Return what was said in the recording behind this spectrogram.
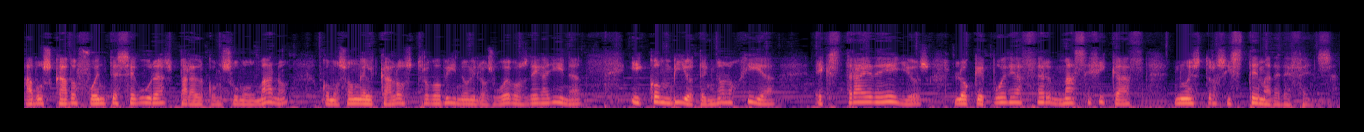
ha buscado fuentes seguras para el consumo humano, como son el calostro bovino y los huevos de gallina, y con biotecnología extrae de ellos lo que puede hacer más eficaz nuestro sistema de defensa.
